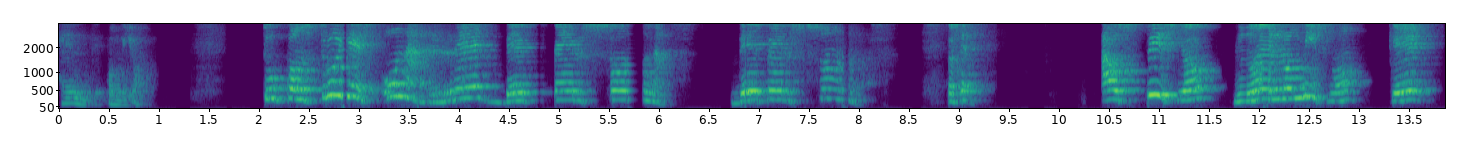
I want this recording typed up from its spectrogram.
gente como yo. Tú construyes una red de personas, de personas. Entonces, auspicio no es lo mismo que,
